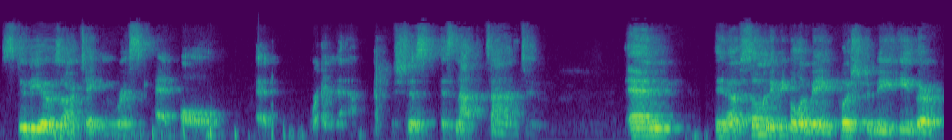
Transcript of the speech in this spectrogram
Studios aren't taking risks at all at right now. It's just it's not the time to. And you know, so many people are being pushed to be either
